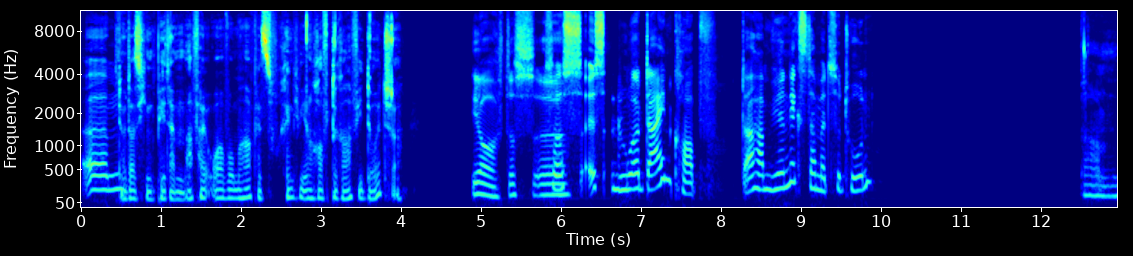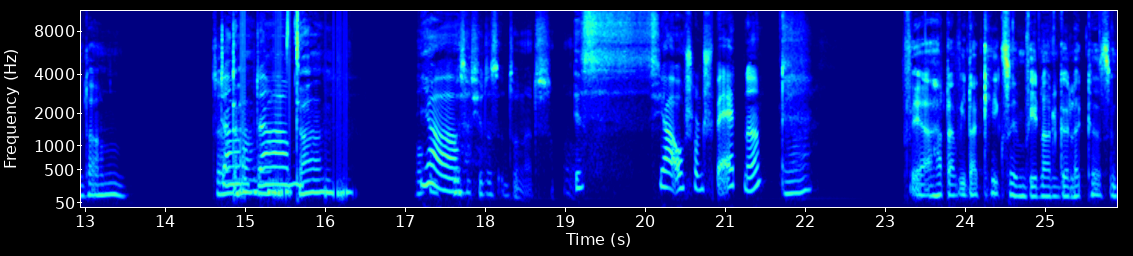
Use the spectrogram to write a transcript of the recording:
Ähm, Nur, dass ich einen Peter Maffei-Ohrwurm habe, jetzt renne ich mir noch auf Drafi Deutscher. ja, das, äh, das ist nur dein Kopf. Da haben wir nichts damit zu tun. Dam, dam, Dam, dam. dam. warum ja. Wo ist denn hier das Internet? Oh. Ist ja auch schon spät, ne? Ja. Wer hat da wieder Kekse im WLAN gegessen?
